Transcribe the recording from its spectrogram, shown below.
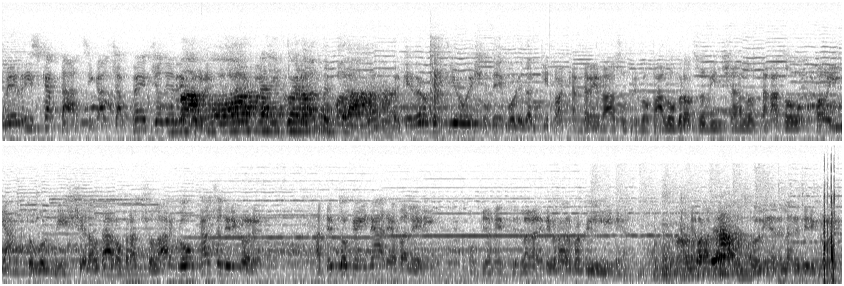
per riscattarsi, calcia peggio del Ma rigore. porca di quella puttana. Perché è vero che il tiro esce debole dal piede. Candreva sul primo palo, Brozovic allontanato, poi Young colpisce Lautaro, braccio largo, calcio di rigore. Ha detto che è in area Valeri, ovviamente, la Valeri però era proprio in linea. Non Era guarderanno. sulla linea dell'area di rigore.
